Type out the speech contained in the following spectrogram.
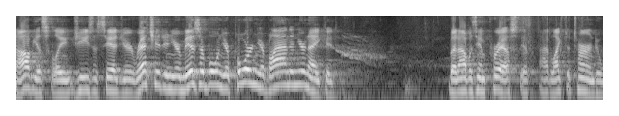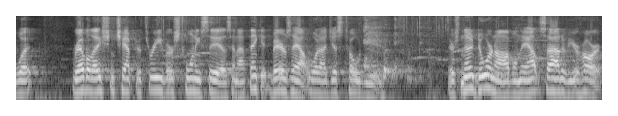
obviously, Jesus said, You're wretched and you're miserable and you're poor and you're blind and you're naked. But I was impressed. If I'd like to turn to what Revelation chapter 3, verse 20 says, and I think it bears out what I just told you. There's no doorknob on the outside of your heart.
